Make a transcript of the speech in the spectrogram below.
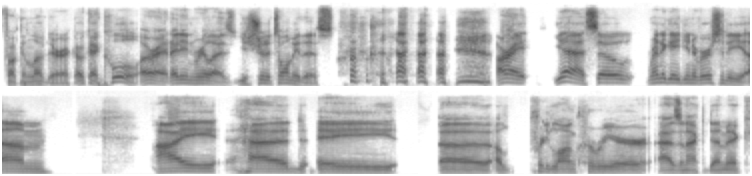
fucking love Derek. Okay, cool. All right. I didn't realize you should have told me this. All right yeah so renegade university um i had a uh, a pretty long career as an academic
